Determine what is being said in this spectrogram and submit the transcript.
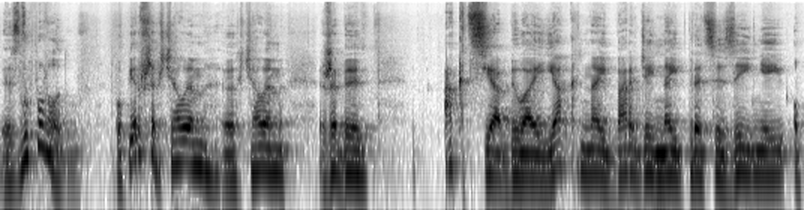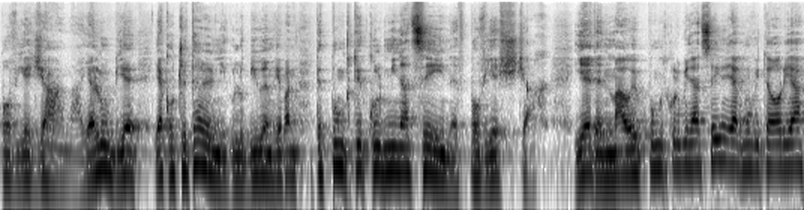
Z dwóch powodów. Po pierwsze, chciałem, e, chciałem żeby akcja była jak najbardziej, najprecyzyjniej opowiedziana. Ja lubię, jako czytelnik lubiłem, wie pan, te punkty kulminacyjne w powieściach. Jeden mały punkt kulminacyjny, jak mówi teoria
